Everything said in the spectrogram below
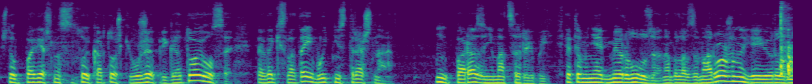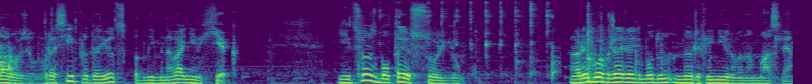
чтобы поверхностный слой картошки уже приготовился, тогда кислота и будет не страшна. Ну, пора заниматься рыбой. Это у меня мерлуза. Она была заморожена, я ее разморозил. В России продается под наименованием хек. Яйцо разболтаю с солью. рыбу обжаривать буду на рафинированном масле.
